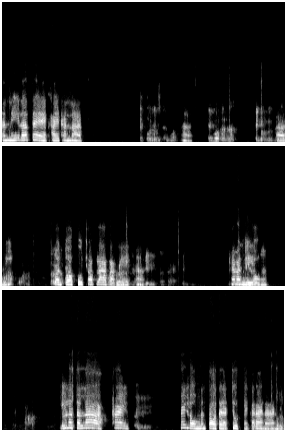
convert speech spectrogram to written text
อันนี้แล้วแต่ใครถนัดไอ้ ตัวที่ใช้หมดอะไอ้พวกนั้นนะไอ้ตัวนั้นอ่านี่ส่วนตัวครูชอบลากแบบนี้ อะกินกระแสกินให้มันมีลมหรือเราจะลากให้ไอ้ให้ลมมันต่อแต่ละจุดเลยก็ได้นะอันนี้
